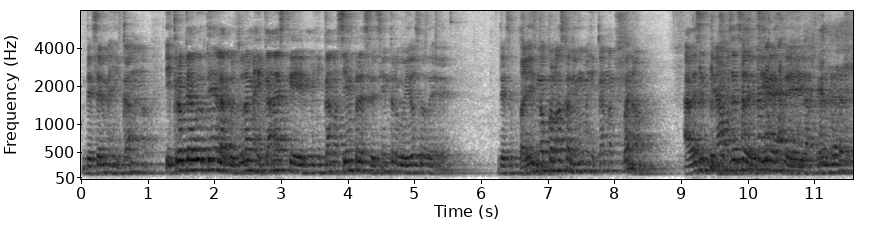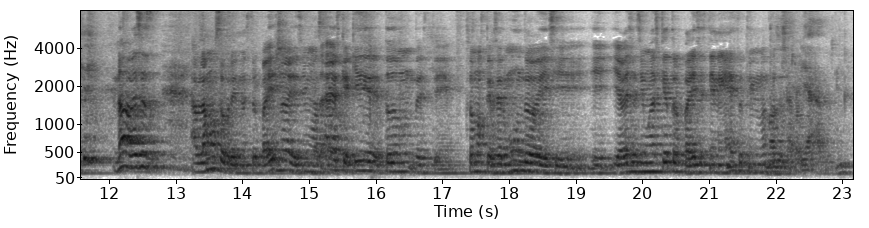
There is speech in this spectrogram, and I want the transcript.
de ser mexicano, ¿no? Y creo que algo tiene la cultura mexicana es que el mexicano siempre se siente orgulloso de, de su país. No conozco a ningún mexicano, bueno, a veces tiramos eso de decir, este... No, a veces hablamos sobre nuestro país, ¿no? Y decimos, ah, es que aquí todo este, somos tercer mundo y, si, y, y a veces decimos, es que otros países tienen esto, tienen otro. Más desarrollados, ¿no?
